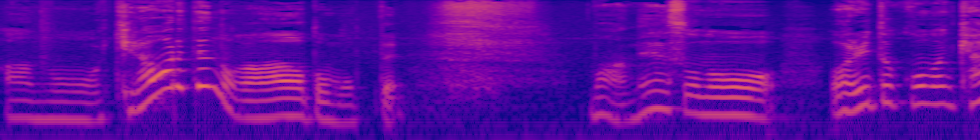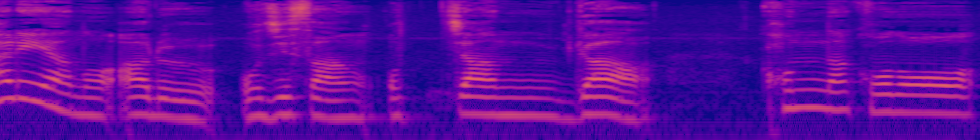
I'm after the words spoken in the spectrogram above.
あの嫌われてんのかなと思って。まあねその割とこのキャリアのあるおじさんおっちゃんがこんなこの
